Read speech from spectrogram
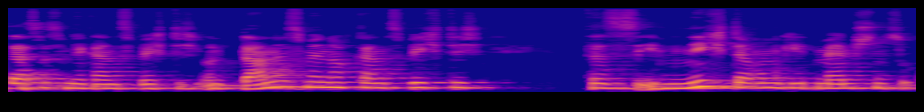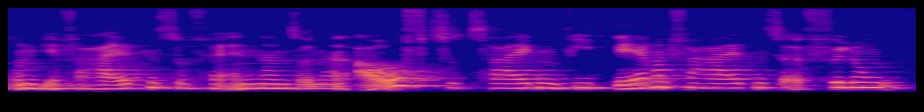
das ist mir ganz wichtig. Und dann ist mir noch ganz wichtig, dass es eben nicht darum geht, Menschen zu, und ihr Verhalten zu verändern, sondern aufzuzeigen, wie deren Verhalten zur Erfüllung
